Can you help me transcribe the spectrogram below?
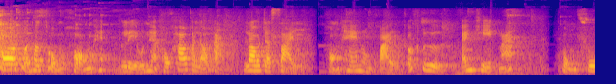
พอส่วนผสมของเหลวเนี่ยเขาเข้ากันแล้วค่ะ เราจะใส่ของแห้งลงไปก็คือแป้งเค้กนะผงฟู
